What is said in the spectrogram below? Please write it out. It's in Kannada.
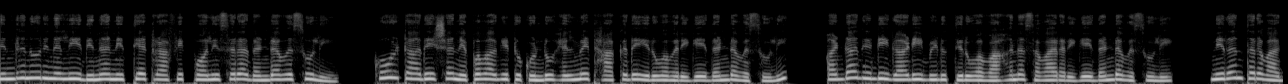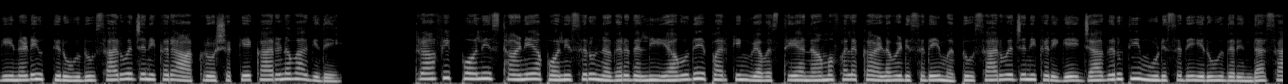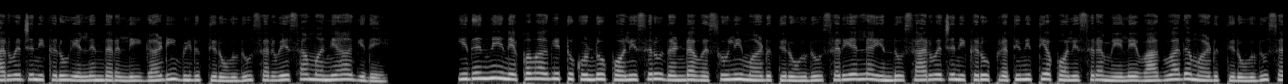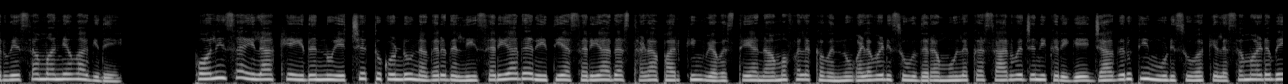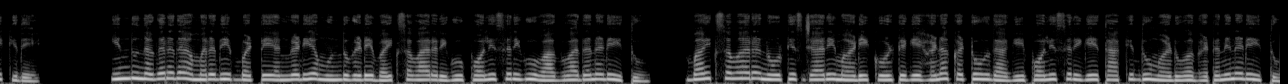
ಸಿಂಧನೂರಿನಲ್ಲಿ ದಿನನಿತ್ಯ ಟ್ರಾಫಿಕ್ ಪೊಲೀಸರ ದಂಡ ವಸೂಲಿ. ಕೋರ್ಟ್ ಆದೇಶ ನೆಪವಾಗಿಟ್ಟುಕೊಂಡು ಹೆಲ್ಮೆಟ್ ಹಾಕದೇ ಇರುವವರಿಗೆ ದಂಡ ವಸೂಲಿ. ಅಡ್ಡಾದಿಡ್ಡಿ ಗಾಡಿ ಬಿಡುತ್ತಿರುವ ವಾಹನ ಸವಾರರಿಗೆ ದಂಡ ವಸೂಲಿ. ನಿರಂತರವಾಗಿ ನಡೆಯುತ್ತಿರುವುದು ಸಾರ್ವಜನಿಕರ ಆಕ್ರೋಶಕ್ಕೆ ಕಾರಣವಾಗಿದೆ. ಟ್ರಾಫಿಕ್ ಪೊಲೀಸ್ ಠಾಣೆಯ ಪೊಲೀಸರು ನಗರದಲ್ಲಿ ಯಾವುದೇ ಪಾರ್ಕಿಂಗ್ ವ್ಯವಸ್ಥೆಯ ನಾಮಫಲಕ ಅಳವಡಿಸದೆ ಮತ್ತು ಸಾರ್ವಜನಿಕರಿಗೆ ಜಾಗೃತಿ ಮೂಡಿಸದೇ ಇರುವುದರಿಂದ ಸಾರ್ವಜನಿಕರು ಎಲ್ಲೆಂದರಲ್ಲಿ ಗಾಡಿ ಬಿಡುತ್ತಿರುವುದು ಸರ್ವೇಸಾಮಾನ್ಯ ಆಗಿದೆ. ಇದನ್ನೇ ನೆಪವಾಗಿಟ್ಟುಕೊಂಡು ಪೊಲೀಸರು ದಂಡ ವಸೂಲಿ ಮಾಡುತ್ತಿರುವುದು ಸರಿಯಲ್ಲ ಎಂದು ಸಾರ್ವಜನಿಕರು ಪ್ರತಿನಿತ್ಯ ಪೊಲೀಸರ ಮೇಲೆ ವಾಗ್ವಾದ ಮಾಡುತ್ತಿರುವುದು ಸರ್ವೇಸಾಮಾನ್ಯವಾಗಿದೆ. ಪೊಲೀಸ ಇಲಾಖೆ ಇದನ್ನು ಎಚ್ಚೆತ್ತುಕೊಂಡು ನಗರದಲ್ಲಿ ಸರಿಯಾದ ರೀತಿಯ ಸರಿಯಾದ ಸ್ಥಳ ಪಾರ್ಕಿಂಗ್ ವ್ಯವಸ್ಥೆಯ ನಾಮಫಲಕವನ್ನು ಅಳವಡಿಸುವುದರ ಮೂಲಕ ಸಾರ್ವಜನಿಕರಿಗೆ ಜಾಗೃತಿ ಮೂಡಿಸುವ ಕೆಲಸ ಮಾಡಬೇಕಿದೆ. ಇಂದು ನಗರದ ಅಮರದೀಪ್ ಬಟ್ಟೆ ಅಂಗಡಿಯ ಮುಂದುಗಡೆ ಬೈಕ್ ಸವಾರರಿಗೂ ಪೊಲೀಸರಿಗೂ ವಾಗ್ವಾದ ನಡೆಯಿತು. ಬೈಕ್ ಸವಾರ ನೋಟಿಸ್ ಜಾರಿ ಮಾಡಿ ಕೋರ್ಟ್ಗೆ ಹಣ ಕಟ್ಟುವುದಾಗಿ ಪೊಲೀಸರಿಗೆ ತಾಕಿದ್ದು ಮಾಡುವ ಘಟನೆ ನಡೆಯಿತು.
